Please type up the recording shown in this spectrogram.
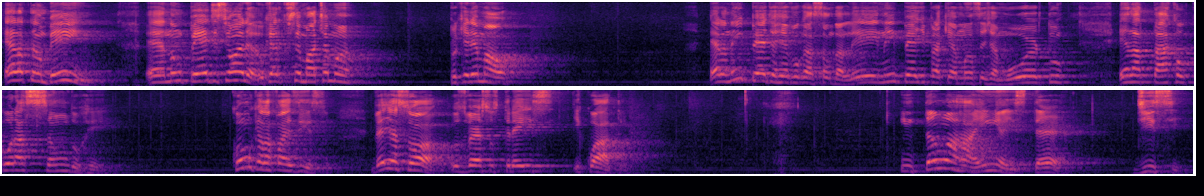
Ela também é, não pede assim, olha, eu quero que você mate a mãe, porque ele é mau. Ela nem pede a revogação da lei, nem pede para que a mãe seja morto. Ela ataca o coração do rei. Como que ela faz isso? Veja só os versos 3 e 4. Então a rainha Esther disse:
